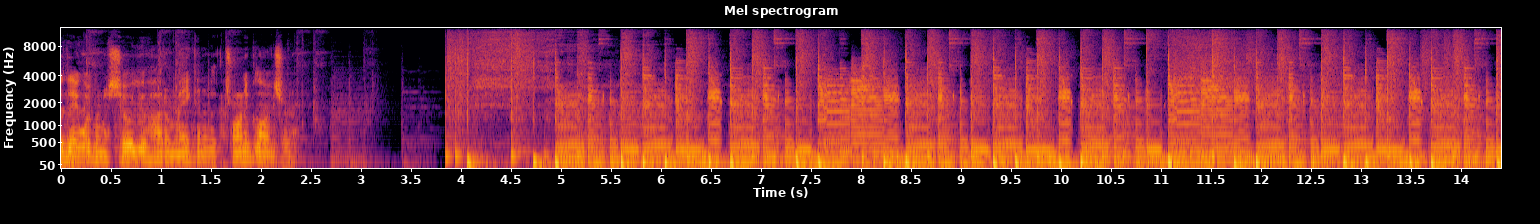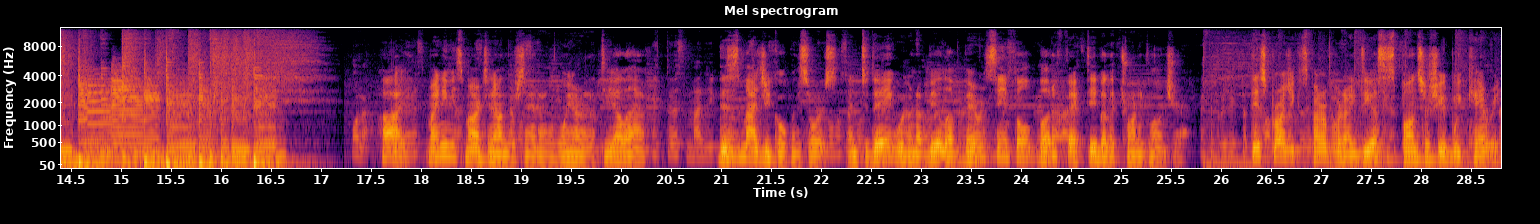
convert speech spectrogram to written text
Today we're going to show you how to make an electronic launcher. Hi, my name is Martin Andersen and we are at DLF. This is Magic Open Source and today we're going to build a very simple but effective electronic launcher. This project is part of our Ideas sponsorship with Kerry,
